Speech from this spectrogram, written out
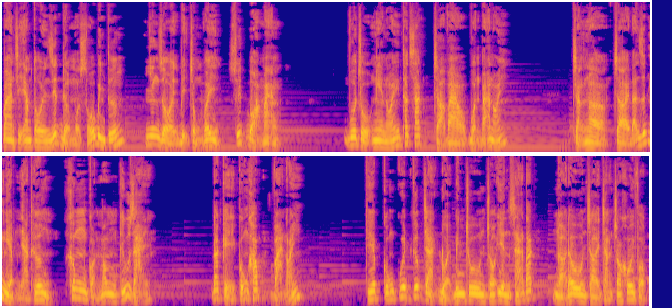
Ba chị em tôi giết được một số binh tướng, nhưng rồi bị trùng vây, suýt bỏ mạng. Vua trụ nghe nói thất sắc, trở vào buồn bã nói chẳng ngờ trời đã dứt nghiệp nhà thương, không còn mong cứu giải. Đắc kỷ cũng khóc và nói, thiếp cũng quyết cướp trại đuổi binh chu cho yên xã tắc, ngờ đâu trời chẳng cho khôi phục,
